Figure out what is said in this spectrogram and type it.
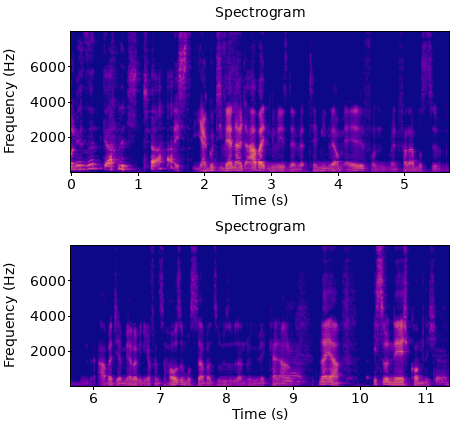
und wir sind gar nicht da. Ich, ja gut, die wären halt arbeiten gewesen. Der Termin wäre um elf und mein Vater musste, arbeitet ja mehr oder weniger von zu Hause, musste aber sowieso dann irgendwie weg. Keine Ahnung. Ja. Naja, ich so, nee, ich komme nicht. Okay.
